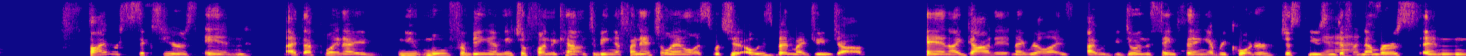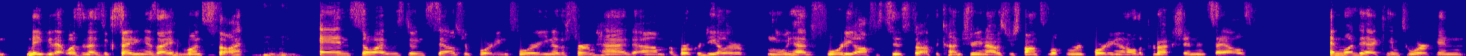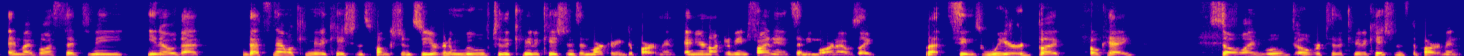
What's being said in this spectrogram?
five or six years in, at that point, I moved from being a mutual fund accountant to being a financial analyst, which had always been my dream job. And I got it, and I realized I would be doing the same thing every quarter, just using yes. different numbers. And maybe that wasn't as exciting as I had once thought. and so I was doing sales reporting for, you know, the firm had um, a broker dealer. We had 40 offices throughout the country, and I was responsible for reporting on all the production and sales. And one day I came to work, and and my boss said to me, you know, that that's now a communications function. So you're going to move to the communications and marketing department, and you're not going to be in finance anymore. And I was like, that seems weird, but okay. So I moved over to the communications department,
